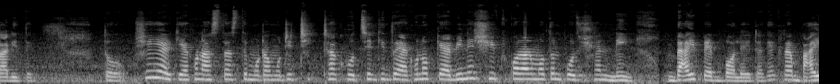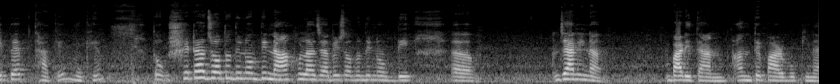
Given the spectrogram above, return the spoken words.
বাড়িতে। তো সেই আর কি, এখন আস্তে আস্তে মোটামুটি ঠিকঠাক হচ্ছে, কিন্তু এখনও ক্যাবিনে শিফট করার মতন পজিশন নেই। বাইপ্যাপ বলে এটাকে, একটা বাইপ্যাপ থাকে মুখে। তো সেটা যতদিন অবধি না খোলা যাবে, ততদিন অবধি জানি না বাড়িতে আন, আনতে পারব কি না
